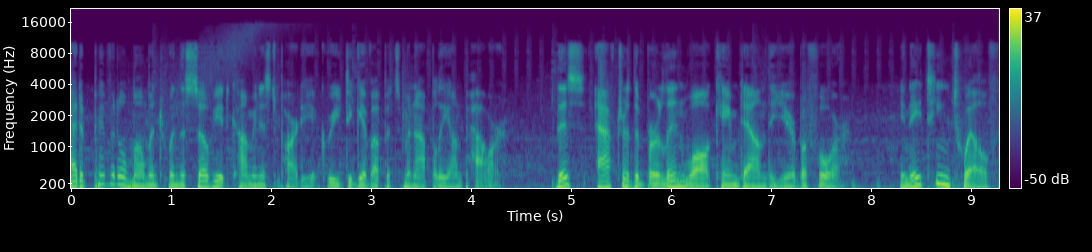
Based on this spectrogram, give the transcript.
had a pivotal moment when the Soviet Communist Party agreed to give up its monopoly on power. This after the Berlin Wall came down the year before. In 1812,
